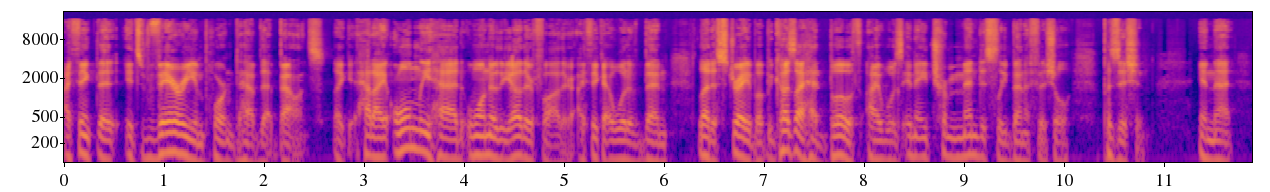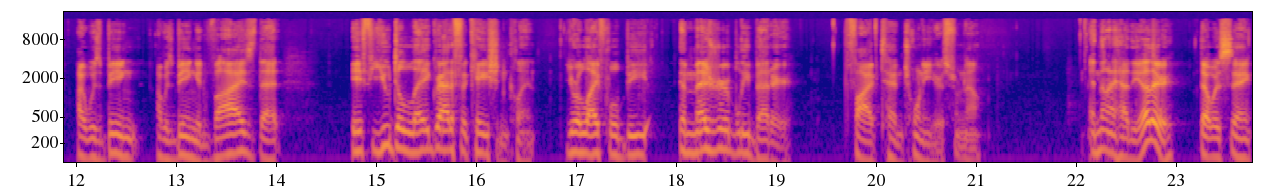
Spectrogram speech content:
i think that it's very important to have that balance like had i only had one or the other father i think i would have been led astray but because i had both i was in a tremendously beneficial position in that i was being i was being advised that if you delay gratification clint your life will be immeasurably better 5, 10, 20 years from now. And then I had the other that was saying,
